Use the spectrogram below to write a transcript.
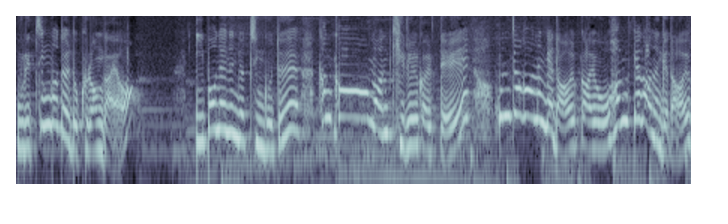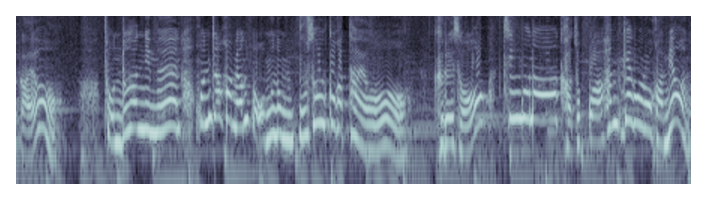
우리 친구들도 그런가요? 이번에는요, 친구들, 깜깜한 길을 갈 때 혼자 가는 게 나을까요? 함께 가는 게 나을까요? 전도사님은 혼자 가면 너무너무 무서울 것 같아요. 그래서 친구나 가족과 함께 걸어가면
